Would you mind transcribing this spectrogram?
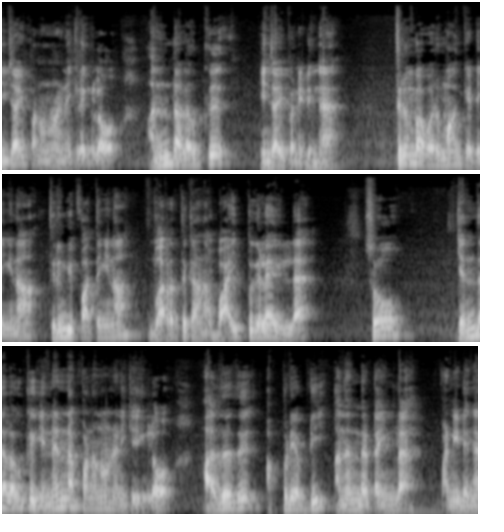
என்ஜாய் பண்ணணும்னு நினைக்கிறீங்களோ அந்த அளவுக்கு என்ஜாய் பண்ணிடுங்க. திரும்ப வருமான்னு கேட்டிங்கன்னா திரும்பி பார்த்தீங்கன்னா வரத்துக்கான வாய்ப்புகளே இல்லை. ஸோ எந்த அளவுக்கு என்னென்ன பண்ணணும்னு நினைக்கிறீங்களோ அது அது அப்படி அப்படி அந்தந்த டைமில் பண்ணிடுங்க.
